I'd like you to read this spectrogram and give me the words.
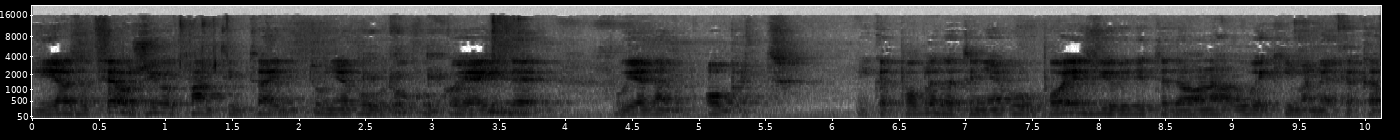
I ja za ceo život pamtim taj, tu njegovu ruku koja ide u jedan obrt. I kad pogledate njegovu poeziju, vidite da ona uvek ima nekakav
